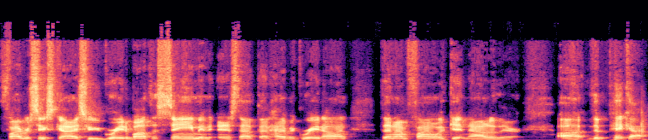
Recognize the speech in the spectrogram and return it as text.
five or six guys who you grade about the same and, and it's not that high of a grade on, then I'm fine with getting out of there. Uh, the pick I,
